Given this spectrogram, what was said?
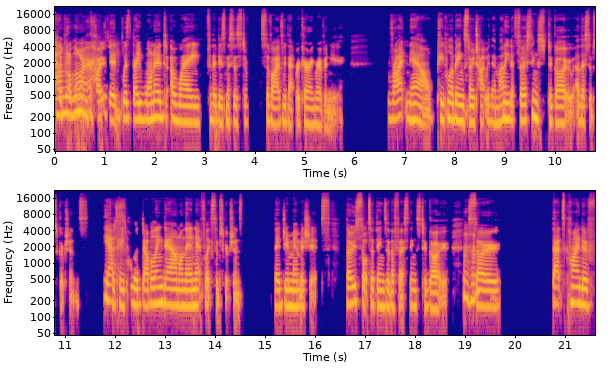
problem more. in COVID was they wanted a way for their businesses to survive with that recurring revenue. Right now, people are being so tight with their money, the first things to go are the subscriptions. Yes. So people are doubling down on their Netflix subscriptions, their gym memberships. Those sorts of things are the first things to go. Mhm. So that's kind of,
